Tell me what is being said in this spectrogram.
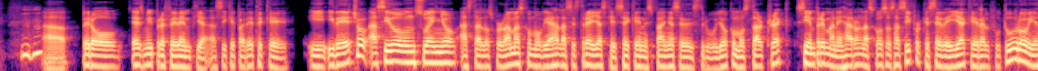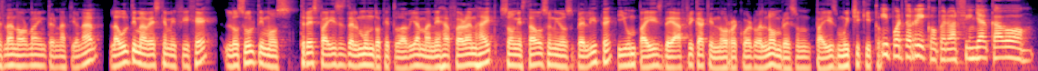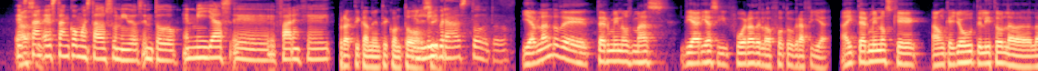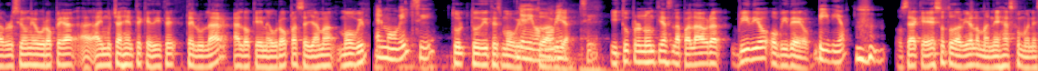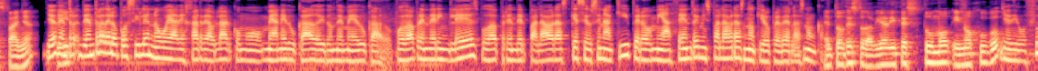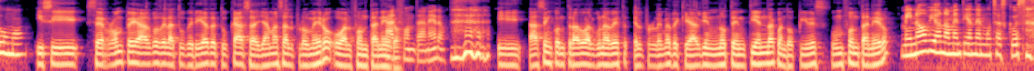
Ah, pero es mi preferencia, así que parece que... Y, de hecho ha sido un sueño hasta los programas como Viaja a las Estrellas, que sé que en España se distribuyó como Star Trek, siempre manejaron las cosas así porque se veía que era el futuro y es la norma internacional. La última vez que me fijé, los últimos tres países del mundo que todavía maneja Fahrenheit son Estados Unidos, Belice y un país de África que no recuerdo el nombre, es un país muy chiquito. Y Puerto Rico, pero al fin y al cabo Ah, están, sí. están como Estados Unidos en todo. En millas, eh, Fahrenheit, prácticamente con todo. en sí. libras, todo, todo. Y hablando de términos más diarias y fuera de la fotografía, hay términos que, aunque yo utilizo la, la versión europea, hay mucha gente que dice celular a lo que en Europa se llama móvil. El móvil, sí. Tú, tú dices móvil Yo digo todavía. móvil, sí. Y tú pronuncias la palabra vídeo o video. Vídeo. O sea que eso todavía lo manejas como en España. Yo Y- dentro, dentro de lo posible no voy a dejar de hablar como me han educado y donde me he educado. Puedo aprender inglés, puedo aprender palabras que se usen aquí, pero mi acento y mis palabras no quiero perderlas nunca. Entonces todavía dices zumo y no jugo. Yo digo zumo, Y si se rompe algo de la tubería de tu casa, ¿llamas al plomero o al fontanero? al fontanero. ¿Y has encontrado alguna vez el problema de que alguien no te entienda cuando pides un fontanero? Mi novio no me entiende en muchas cosas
